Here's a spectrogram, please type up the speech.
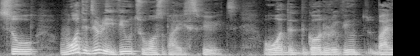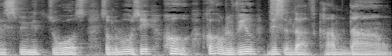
So, what did he reveal to us by his spirit? What did God reveal by his spirit to us? Some people will say, Oh, God revealed this and that. Calm down.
